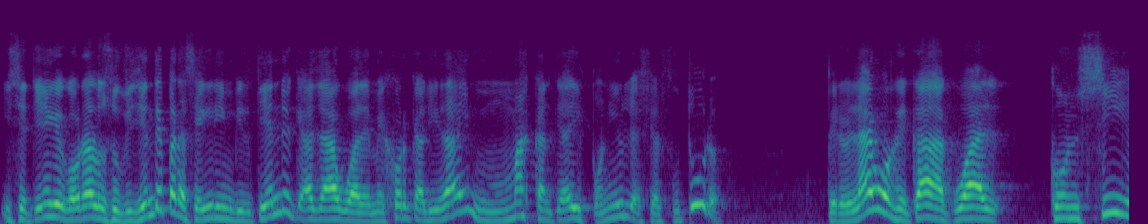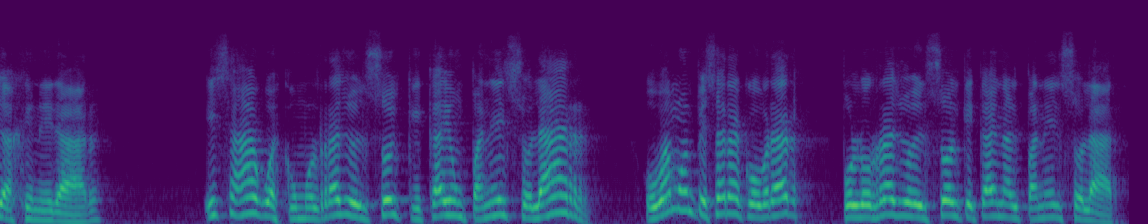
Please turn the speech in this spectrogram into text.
Y se tiene que cobrar lo suficiente para seguir invirtiendo y que haya agua de mejor calidad y más cantidad disponible hacia el futuro. Pero el agua que cada cual consiga generar, esa agua es como el rayo del sol que cae a un panel solar. O vamos a empezar a cobrar por los rayos del sol que caen al panel solar,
